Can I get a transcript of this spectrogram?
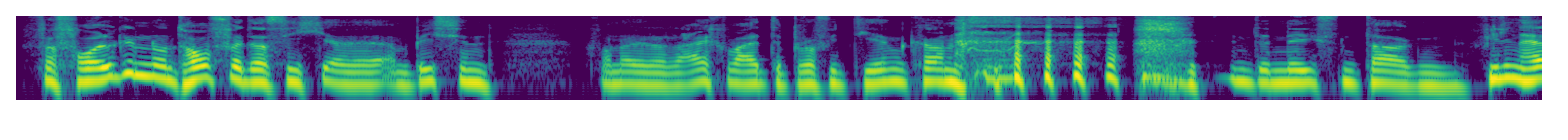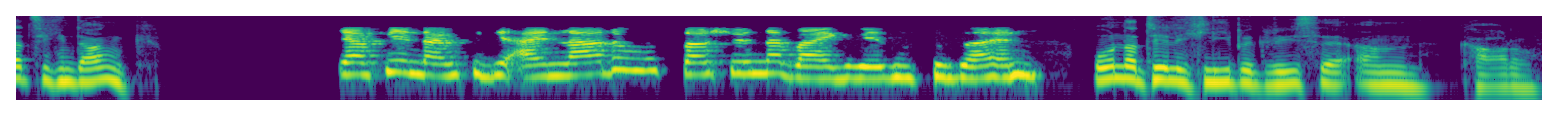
verfolgen und hoffe, dass ich äh, ein bisschen von eurer Reichweite profitieren kann in den nächsten Tagen. Vielen herzlichen Dank. Ja, vielen Dank für die Einladung. Es war schön dabei gewesen zu sein. Und natürlich liebe Grüße an Caro.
